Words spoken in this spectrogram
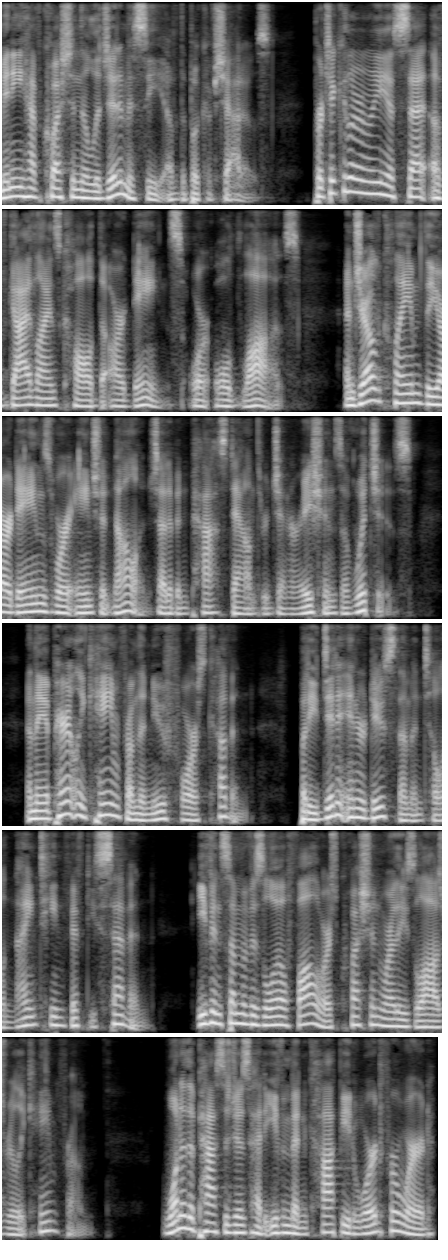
Many have questioned the legitimacy of the Book of Shadows, particularly a set of guidelines called the Ardanes or Old Laws. And Gerald claimed the Ardanes were ancient knowledge that had been passed down through generations of witches. And they apparently came from the New Forest Coven, but he didn't introduce them until 1957. Even some of his loyal followers questioned where these laws really came from. One of the passages had even been copied word for word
